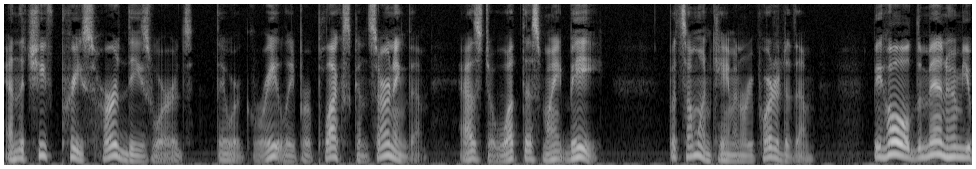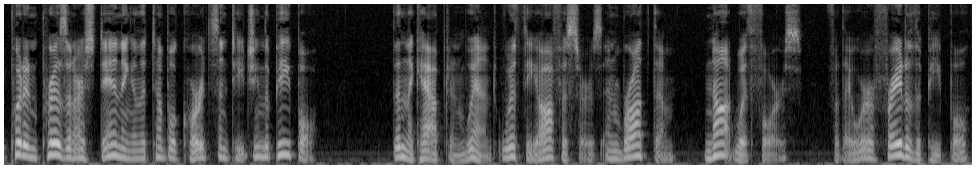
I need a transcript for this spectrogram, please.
and the chief priests heard these words, they were greatly perplexed concerning them, as to what this might be. But someone came and reported to them, Behold, the men whom you put in prison are standing in the temple courts and teaching the people. Then the captain went with the officers and brought them, not with force for they were afraid of the people,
